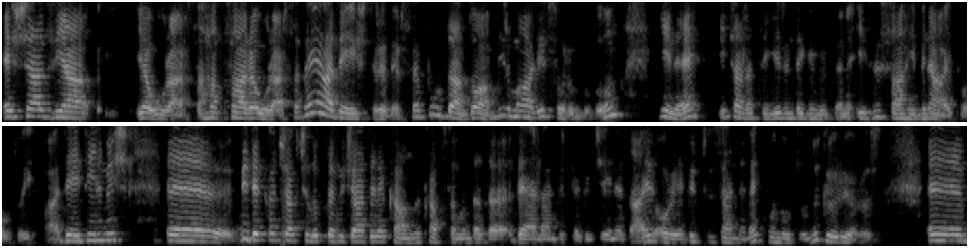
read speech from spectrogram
eşya ziya ya uğrarsa, hasara uğrarsa veya değiştirilirse buradan doğan bir mali sorumluluğun yine ithalatta yerinde gümrükleme izni sahibine ait olduğu ifade edilmiş. Ee, bir de kaçakçılıkla mücadele kanunu kapsamında da değerlendirilebileceğine dair oraya bir düzenleme konulduğunu görüyoruz. Ee,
